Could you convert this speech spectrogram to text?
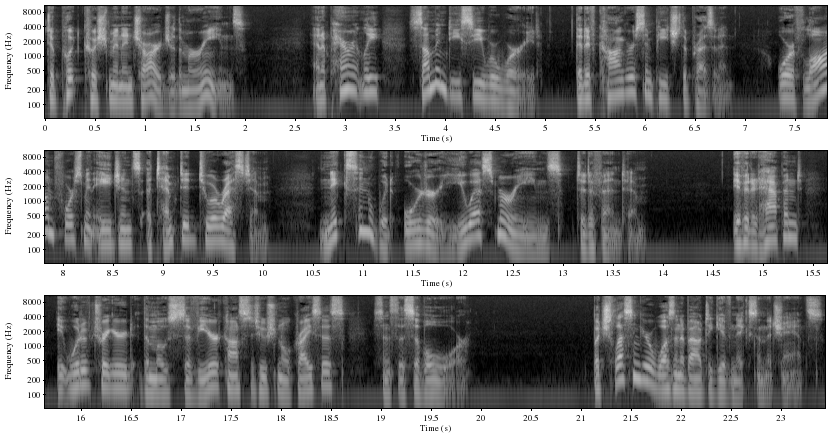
to put Cushman in charge of the Marines. And apparently, some in D.C. were worried that if Congress impeached the president, or if law enforcement agents attempted to arrest him, Nixon would order U.S. Marines to defend him. If it had happened, it would have triggered the most severe constitutional crisis since the Civil War. But Schlesinger wasn't about to give Nixon the chance.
